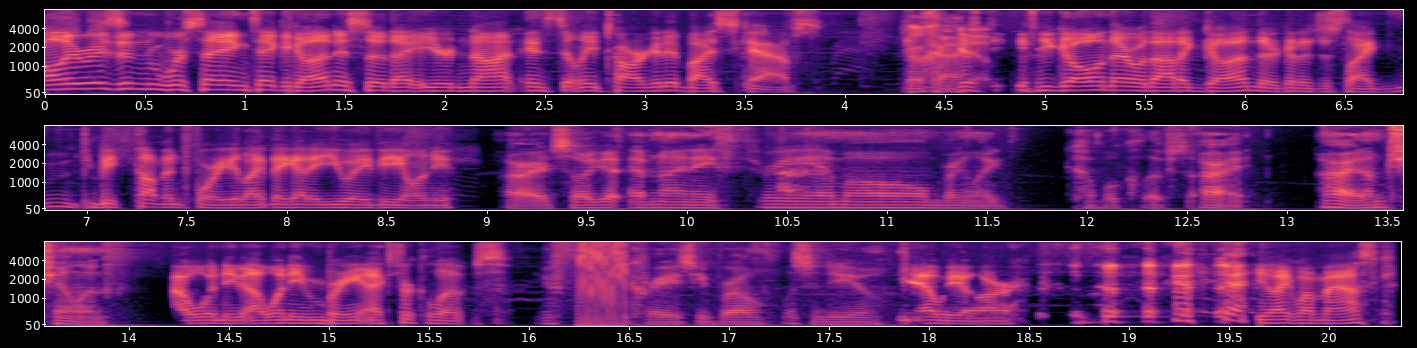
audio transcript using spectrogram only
Only reason we're saying take a gun is so that you're not instantly targeted by scavs. Okay. Because if you go in there without a gun, they're gonna just like be coming for you, like they got a UAV on you. All right, so I got M9A3 ammo. Bring like a couple clips. All right, all right, I'm chilling. I wouldn't even I wouldn't even bring extra clips. You're crazy, bro. Listen to you. Yeah, we are. you like my mask?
